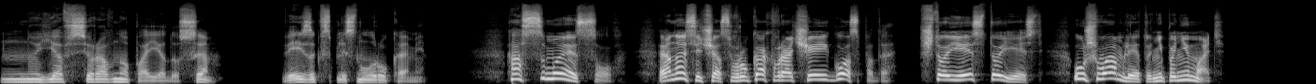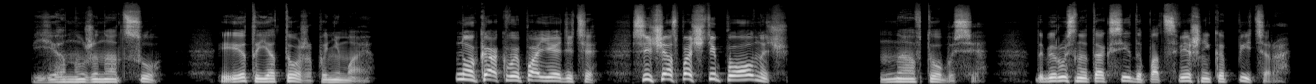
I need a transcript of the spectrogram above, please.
«Но я все равно поеду, Сэм». Вейзак всплеснул руками. «А смысл? Она сейчас в руках врачей и Господа. Что есть, то есть. Уж вам ли это не понимать?» «Я нужен отцу, и это я тоже понимаю». «Но как вы поедете? Сейчас почти полночь». «На автобусе. Доберусь на такси до подсвечника Питера.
